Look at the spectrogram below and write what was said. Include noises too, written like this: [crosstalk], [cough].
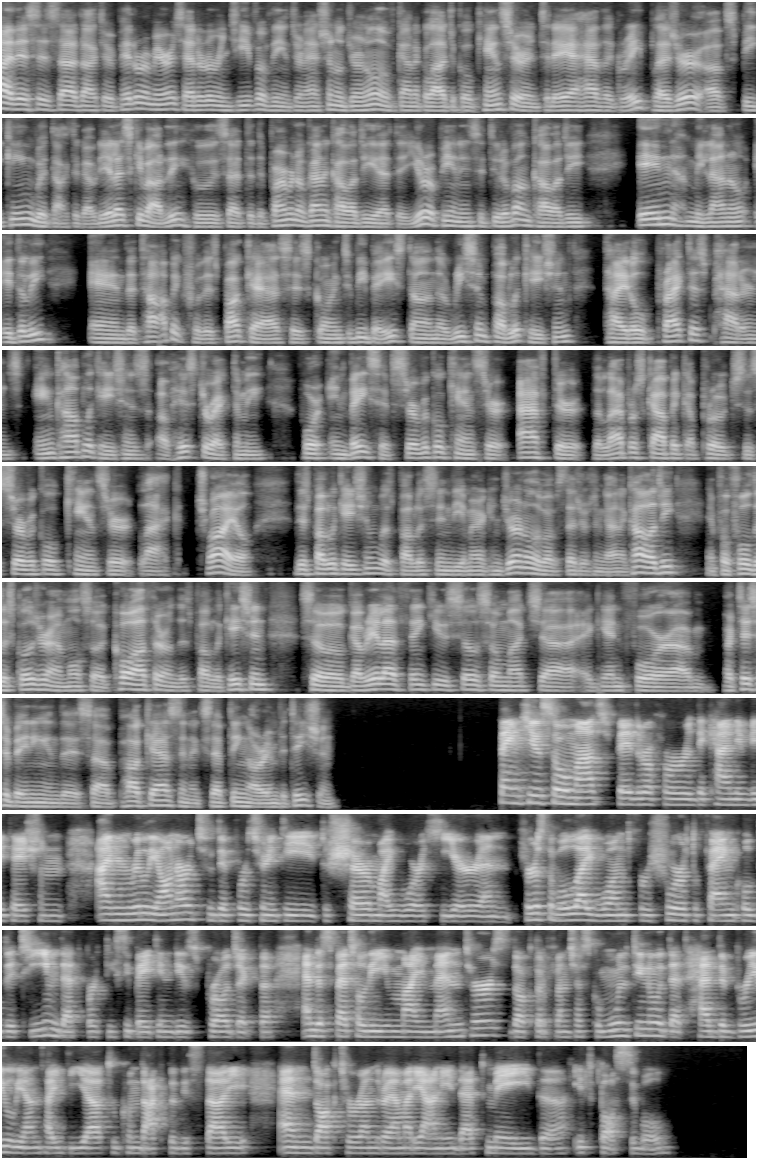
Hi, this is uh, Dr. Pedro Ramirez, editor in chief of the International Journal of Gynecological Cancer. And today I have the great pleasure of speaking with Dr. Gabriella Schivardi, who is at the Department of Gynecology at the European Institute of Oncology in Milano, Italy. And the topic for this podcast is going to be based on a recent publication titled Practice Patterns and Complications of Hysterectomy for invasive cervical cancer after the laparoscopic approach to cervical cancer LACC trial. This publication was published in the American Journal of Obstetrics and Gynecology. And for full disclosure, I'm also a co-author on this publication. So, Gabriella, thank you so, so much uh, again for um, participating in this uh, podcast and accepting our invitation. Thank you so much, Pedro, for the kind invitation. I'm really honored to the opportunity to share my work here. And first of all, I want for sure to thank all the team that participate in this project, and especially my mentors, Dr. Francesco Multinu, that had the brilliant idea to conduct this study, and Dr. Andrea Mariani, that made uh, it possible.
